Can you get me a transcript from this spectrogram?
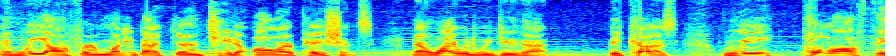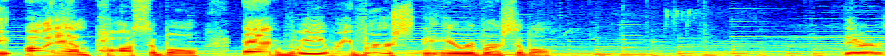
And we offer a money-back guarantee to all our patients. Now, why would we do that? Because we pull off the I am possible and we reverse the irreversible. They're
